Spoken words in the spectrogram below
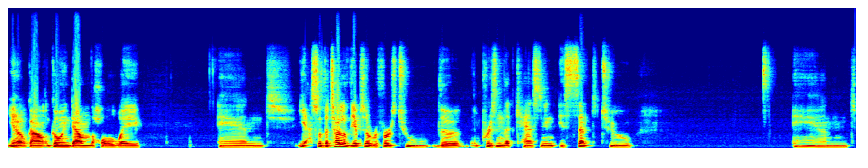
you know, go going down the hallway. And, yeah, so the title of the episode refers to the prison that Cassian is sent to and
